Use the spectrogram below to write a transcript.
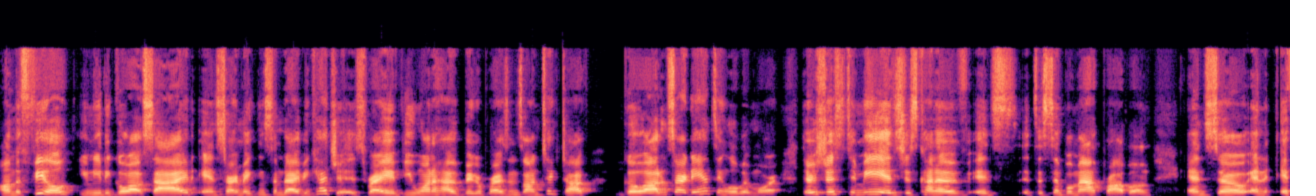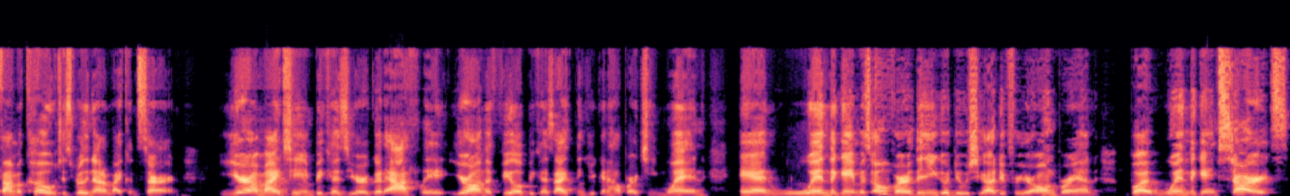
on the field, you need to go outside and start making some diving catches, right? If you want to have a bigger presence on TikTok, go out and start dancing a little bit more. There's just to me it's just kind of it's it's a simple math problem. And so and if I'm a coach, it's really not of my concern. You're on my team because you're a good athlete. You're on the field because I think you're going to help our team win. And when the game is over, then you go do what you got to do for your own brand. But when the game starts,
